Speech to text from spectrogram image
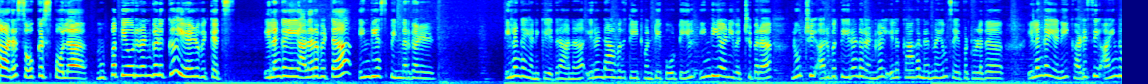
ஆர்டர் சோக்கர்ஸ் போல முப்பத்தி ஒரு ரன்களுக்கு ஏழு விக்கெட்ஸ். இலங்கையை அலறவிட்ட இந்திய ஸ்பின்னர்கள். இலங்கை அணிக்கு எதிரான இரண்டாவது டி டுவெண்டி போட்டியில் இந்திய அணி வெற்றி பெற நூற்றி அறுபத்தி இரண்டு ரன்கள் இலக்காக நிர்ணயம் செய்யப்பட்டுள்ளது. இலங்கை அணி கடைசி ஐந்து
